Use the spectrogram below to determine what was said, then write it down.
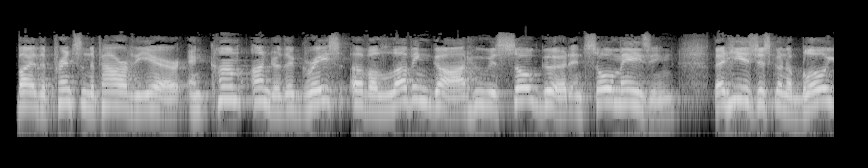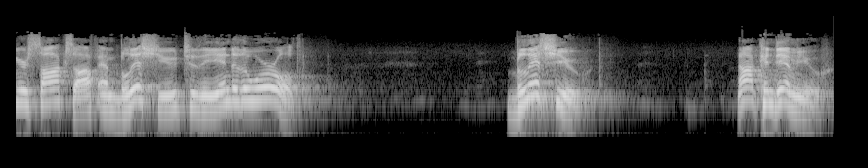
by the prince and the power of the air and come under the grace of a loving God who is so good and so amazing that he is just going to blow your socks off and bliss you to the end of the world. Bliss you, not condemn you.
